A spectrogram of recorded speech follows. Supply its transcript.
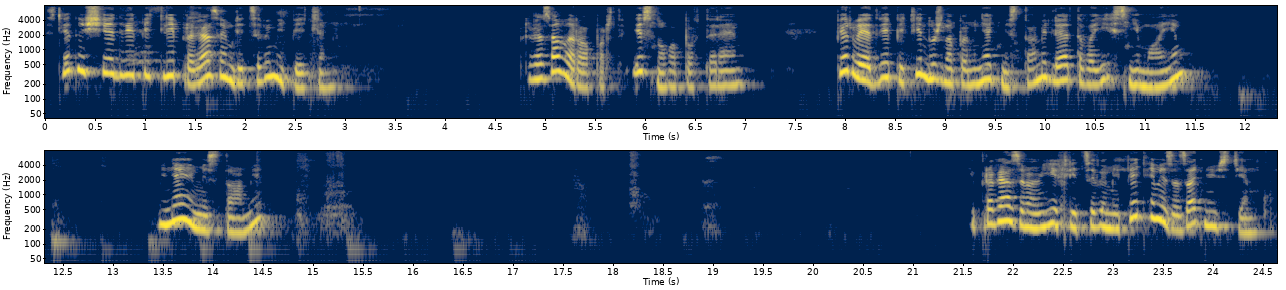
Следующие две петли провязываем лицевыми петлями. Провязала раппорт и снова повторяем. Первые две петли нужно поменять местами. Для этого их снимаем. Меняем местами. И провязываем их лицевыми петлями за заднюю стенку.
